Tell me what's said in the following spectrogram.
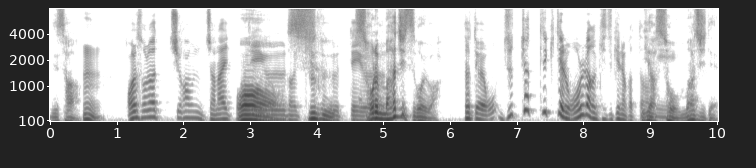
でさ。うん。あれそれは違うんじゃないっていうおのすぐっていう。それマジすごいわ。だっておずっとやってきてる俺らが気づけなかったのに。いやそうマジで、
